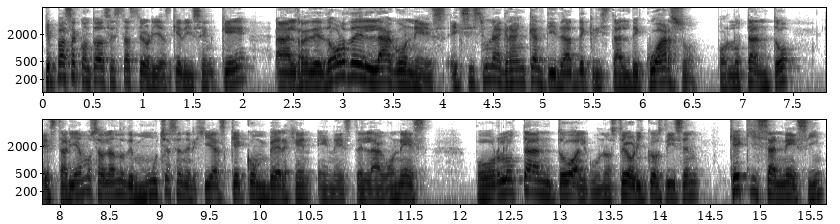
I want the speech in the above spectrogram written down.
¿qué pasa con todas estas teorías que dicen que alrededor del lago Ness existe una gran cantidad de cristal de cuarzo? Por lo tanto, estaríamos hablando de muchas energías que convergen en este lago. Por lo tanto, algunos teóricos dicen que quizá Nessie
